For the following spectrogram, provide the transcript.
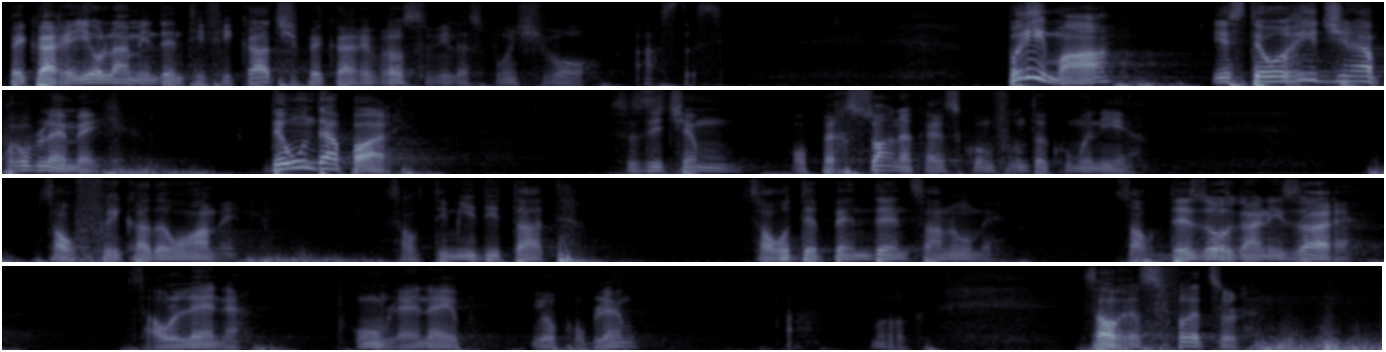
pe care eu le-am identificat și pe care vreau să vi le spun și vouă astăzi. Prima este originea problemei. De unde apare? Să zicem, o persoană care se confruntă cu mânia, sau frica de oameni, sau timiditatea, sau o dependență anume, sau dezorganizarea, sau lenea. Cum, lenea e, e o problemă? Ah, mă rog. Sau răsfățul, sau o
